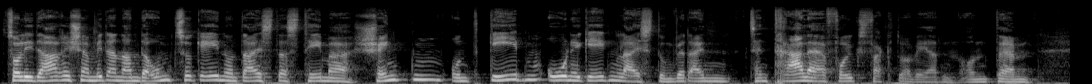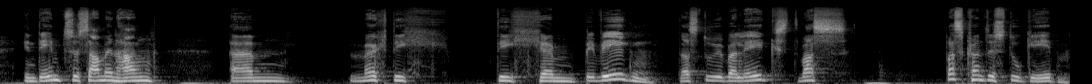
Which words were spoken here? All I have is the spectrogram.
solidarischer miteinander umzugehen. Und da ist das Thema Schenken und Geben ohne Gegenleistung wird ein zentraler Erfolgsfaktor werden. Und ähm, in dem Zusammenhang ähm, möchte ich dich ähm, bewegen, dass du überlegst, was, was könntest du geben?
